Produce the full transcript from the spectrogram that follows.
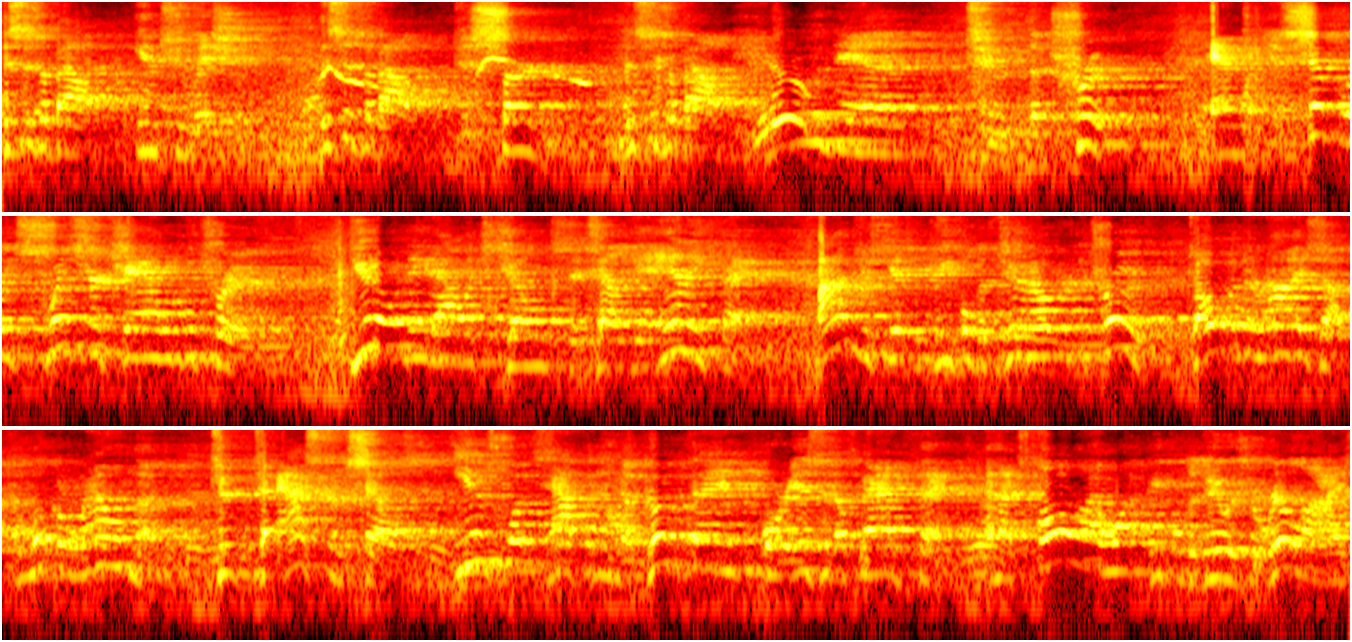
This is about intuition. This is about discernment. This is about being tuned in to the truth. And when you simply switch your channel to the truth, you don't need Alex Jones to tell you anything. I'm just getting people to tune over to the truth, to open their eyes up, to look around them, to, to ask themselves, is what's happening a good thing or is it a bad thing? And that's all I want people to do is to realize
